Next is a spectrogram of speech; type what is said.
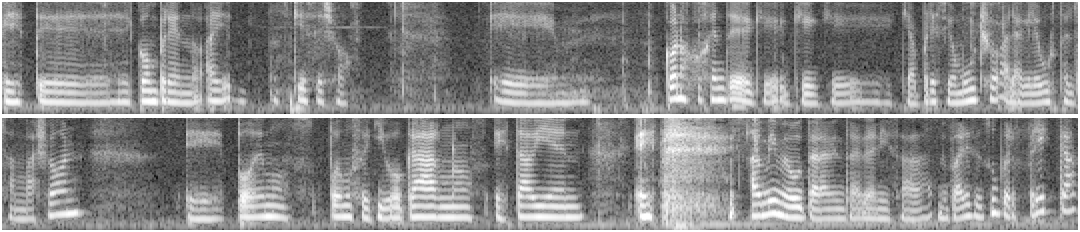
este comprendo. Hay, qué sé yo. Eh, Conozco gente que, que, que, aprecio mucho, a la que le gusta el zamballón. Eh, podemos, podemos equivocarnos, está bien. Este, a mí me gusta la menta granizada, me parece súper fresca,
